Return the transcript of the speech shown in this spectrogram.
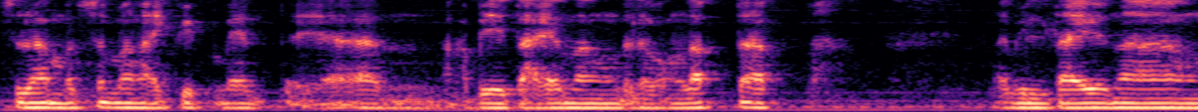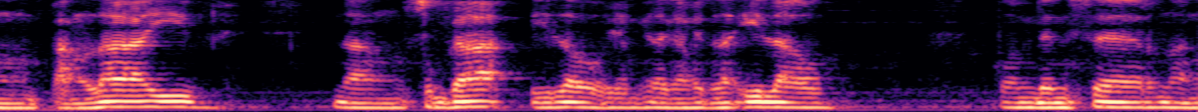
Salamat sa mga equipment. Ayan, nakabili tayo ng dalawang laptop. Nakabili tayo ng pang live, ng suga, ilaw, yung ginagamit na ilaw, condenser ng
